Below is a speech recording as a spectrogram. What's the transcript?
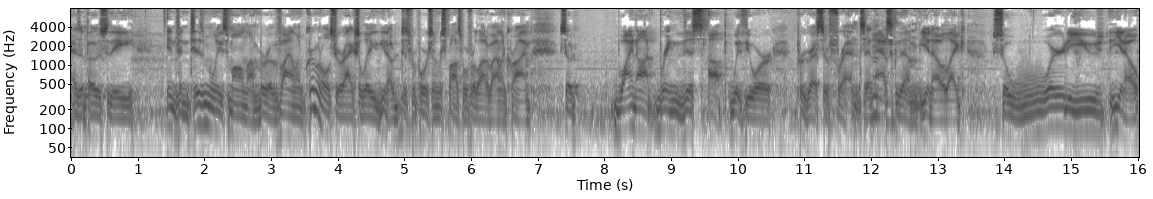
as opposed to the infinitesimally small number of violent criminals who are actually, you know, disproportionately responsible for a lot of violent crime. So why not bring this up with your progressive friends and mm-hmm. ask them, you know, like, so where do you, you know?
